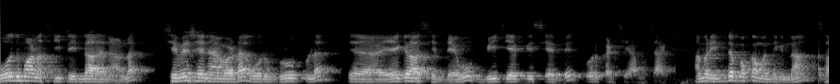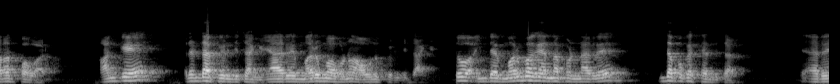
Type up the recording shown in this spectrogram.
போதுமான சீட்டு இல்லாதனால சிவசேனாவோட ஒரு குரூப்பில் ஏக்நாத் சிண்டேவும் பிஜேபி சேர்ந்து ஒரு கட்சி அமைச்சாங்க. அது மாதிரி இந்த பக்கம் வந்தீங்கன்னா சரத்பவார் அங்கே ரெண்டாக பிரிஞ்சுட்டாங்க. யார்? மருமகனும் அவனும் பிரிஞ்சுட்டாங்க. ஸோ இந்த மருமகன் என்ன பண்ணார்? இந்த பக்கம் சேர்ந்துட்டார். யாரு?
